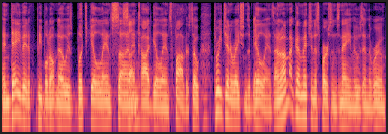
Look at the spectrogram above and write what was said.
And David, if people don't know, is Butch Gilliland's son, Son. and Todd Gilliland's father. So three generations of Gillilands. And I'm not going to mention this person's name who was in the room,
